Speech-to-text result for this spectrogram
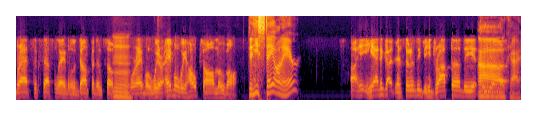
Brad successfully able to dump it, and so Mm. we're able. We are able. We hope to all move on. Did he stay on air? Uh, he, he had to go as soon as he he dropped the the, the Ah, uh, okay.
